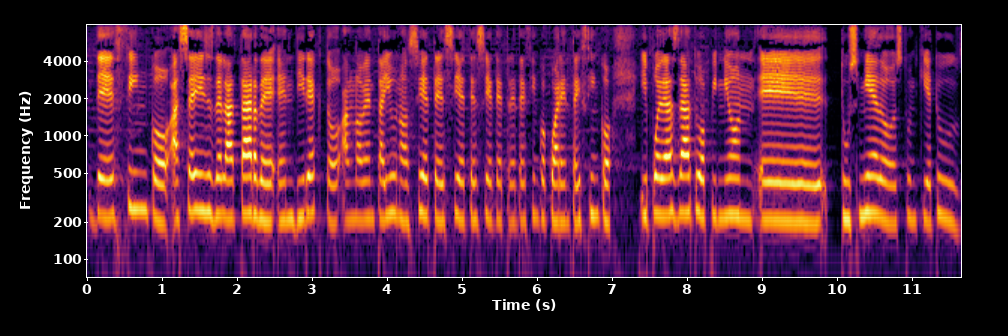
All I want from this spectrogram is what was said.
de 5 a 6 de la tarde en directo al 91 777 35 45 y puedas dar tu opinión, eh, tus miedos, tu inquietud,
